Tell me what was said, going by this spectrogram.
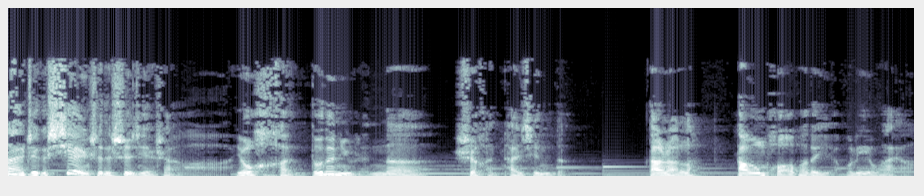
在这个现实的世界上啊，有很多的女人呢是很贪心的，当然了，当婆婆的也不例外啊。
